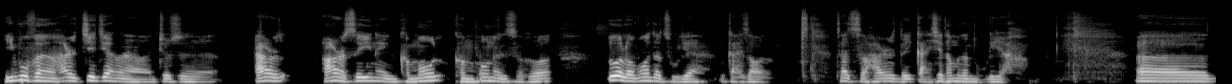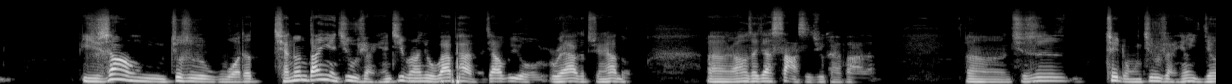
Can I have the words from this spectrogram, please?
一部分还是借鉴的，就是 L R C 那个 Components 和饿了么的组件改造的，在此还是得感谢他们的努力啊。呃，以上就是我的前端单页技术选型，基本上就是 Webpack 加 Vue React 全家桶，嗯，然后再加 SaaS 去开发的，嗯，其实。这种技术选型已经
